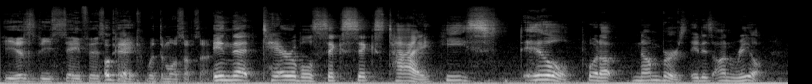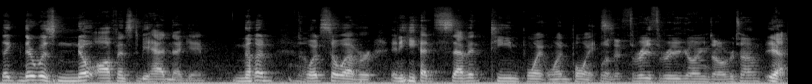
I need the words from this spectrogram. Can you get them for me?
He is the safest Okay. pick with the most upside. in that terrible 6-6 tie, he still put up numbers. It is unreal. Like there was no offense to be had in that game. None whatsoever. And he had 17.1 points. was it three three going to overtime? Yeah.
